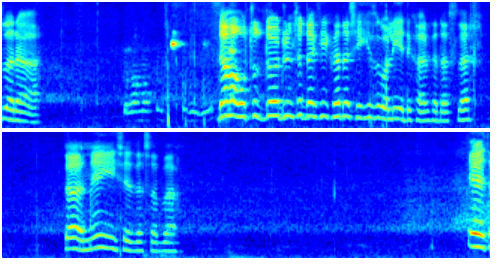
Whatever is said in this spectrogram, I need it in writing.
Dağlara taşlara. Daha 34. dakikada 8 gol yedik arkadaşlar. Daha ne yiyeceğiz de sabah. Evet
